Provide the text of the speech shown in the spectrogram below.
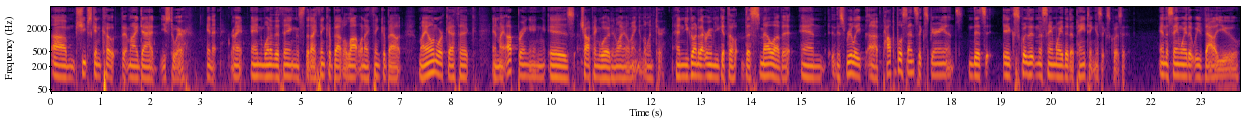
um, sheepskin coat that my dad used to wear in it, right? And one of the things that I think about a lot when I think about my own work ethic and my upbringing is chopping wood in Wyoming in the winter. And you go into that room and you get the the smell of it and this really uh, palpable sense experience that's exquisite in the same way that a painting is exquisite and the same way that we value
